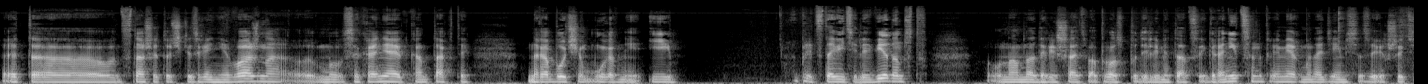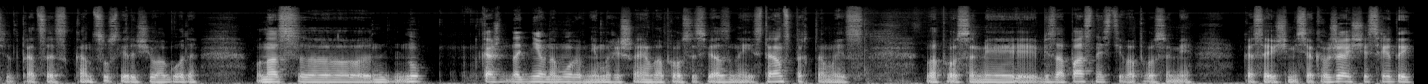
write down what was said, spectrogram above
Это с нашей точки зрения важно. Мы сохраняют контакты на рабочем уровне и представители ведомств. Нам надо решать вопрос по делимитации границы, например. Мы надеемся завершить этот процесс к концу следующего года. У нас, ну, на дневном уровне мы решаем вопросы, связанные и с транспортом, и с вопросами безопасности, вопросами, касающимися окружающей среды.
